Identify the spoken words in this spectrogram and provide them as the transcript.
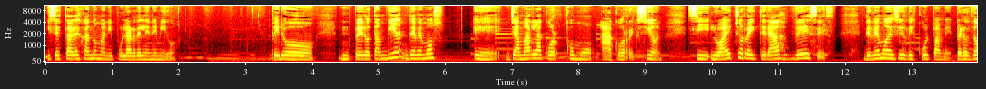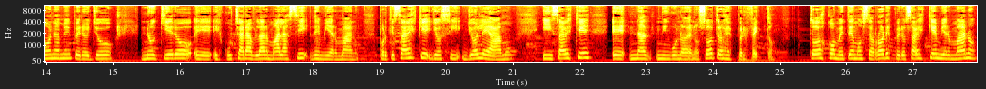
y se está dejando manipular del enemigo. Pero, pero también debemos eh, llamarla como a corrección. Si lo ha hecho reiteradas veces, debemos decir discúlpame, perdóname, pero yo no quiero eh, escuchar hablar mal así de mi hermano, porque sabes que yo sí, yo le amo y sabes que eh, ninguno de nosotros es perfecto. Todos cometemos errores, pero sabes que mi hermano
